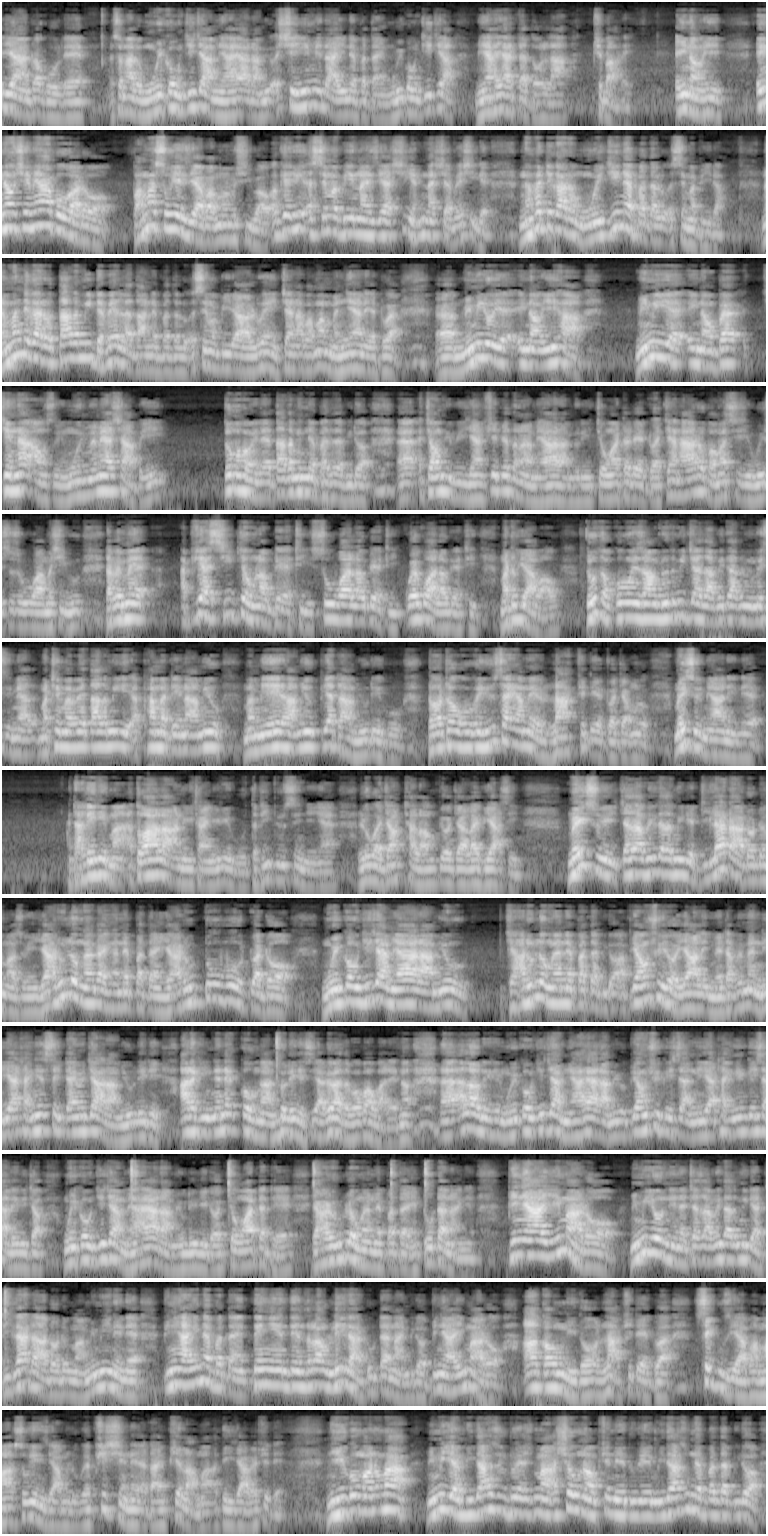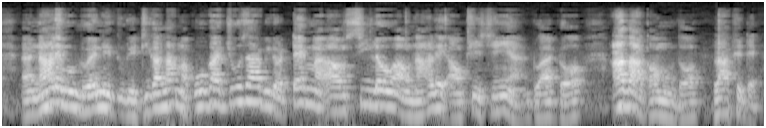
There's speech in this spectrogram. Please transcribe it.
ရန်အတွက်ကိုလည်းဆန္ဒလိုငွေကုန်ကြီးကြများရတာမျိုးအရှိန်ရင်းမြစ်တာကြီးနဲ့ပတ်သက်ငွေကုန်ကြီးကြများရတတ်တော့လားဖြစ်ပါတယ်အိမ်အောင်ကြီးအိမ်အောင်ရှင်များဖို့ကတော့ဘာမှစိုးရိမ်စရာဘာမှမရှိပါဘူးအကယ်၍အစင်မပြေနိုင်စရာရှိရင်နှစ်ချက်ပဲရှိတယ်နံပါတ်1ကတော့ငွေကြီးနဲ့ပတ်သက်လို့အစင်မပြေတာ နံပါတ်2ကတော့သားသမီးတပည့်လက်သားနဲ့ပတ်သက်လို့အစင်မပြေတာလွှဲရင်ကျန်တာဘာမှမညံ့တဲ့အတွက်အဲမိမိတို့ရဲ့အိမ်အောင်ကြီးဟာမိမိရဲ့အိမ်အောင်ဘက်ကျင်납အောင်ဆိုရင်ငွေများများရှာပြီး တို့မဟုတ်ရင်လည်းသားသမီးနဲ့ပတ်သက်ပြီးတော့အဲအကြောင်းပြပြီးရန်ဖြစ်ပြဿနာများရတာမျိုးတွေကြုံရတတ်တဲ့အတွက်ကျန်တာကတော့ဘာမှစီစီဝေးဆူဆူဝါမရှိဘူးဒါပေမဲ့အပြက်စီးကြုံလောက်တဲ့အထိစိုးဝါလောက်တဲ့အထိကွဲကွာလောက်တဲ့အထိမတွေ့ရပါဘူးသို့တော့ကိုဝင်ဆောင်မျိုးသမီးကြာစာပေးသားသမီးမိတ်ဆွေများမထင်မှပဲသားသမီးတွေအဖတ်မတင်တာမျိုးမမြဲတာမျိုးပြတ်တာမျိုးတွေကိုဒေါက်တာကိုဗယူဆိုင်ရမယ်လာဖြစ်တဲ့အတွက်ကြောင့်မလို့မိတ်ဆွေများအနေနဲ့ဒါလေးတွေမှာအသွားလာအနေထိုင်လေးတွေကိုတတိပြုစင်ကြင်ရန်လိုအပ်ကြောင်းထပ်လောင်းပြောကြားလိုက်ပါရစေ မိတ်ဆွေကြာစာပေးသားသမီးတွေဒီလာတာတော့တွင်မှာဆိုရင်ယာရုလုပ်ငန်းကိုင်ငံနဲ့ပတ်သက်ယာရုတိုးဖို့အတွက်တော့ငွေကုန်ကြီးကြများရတာမျိုး ဂျာဒုလုပ်ငန်းနဲ့ပတ်သက်ပြီးတော့အပြောင်းရွှေ့တော့ရလိမ့်မယ်ဒါပေမဲ့နေရာထိုင်နေစိတ်တိုင်းမကြတာမျိုးလေးတွေအာရဂီနဲ့နဲ့ကုံတာမျိုးလေးတွေဆရာပြောတာသဘောပေါက်ပါတယ်နော်အဲအဲ့လောက်လေးတွေငွေကုန်ကြေးကြများရတာမျိုးအပြောင်းရွှေ့ကိစ္စနေရာထိုင်နေကိစ္စလေးတွေကြောင့်ငွေကုန်ကြေးကြများရတာမျိုးလေးတွေတော့ကြုံရတတ်တယ်ဂျာဒုလုပ်ငန်းနဲ့ပတ်သက်ရင်တိုးတက်နိုင်တယ်ပညာရေးမှာတော့မိမိတို့အနေနဲ့ကြာစာဝိသသမီးတွေဒီလာတာတော့တွေမှာမိမိအနေနဲ့ပညာရေးနဲ့ပတ်သက်ရင်သင်ရင်သင်သလောက်လေ့လာတိုးတက်နိုင်ပြီးတော့ပညာရေးမှာတော့အားကောင်းနေတော့လဖြစ်တဲ့အတွက်စိတ်ပူစရာဘာမှစိုးရိမ်စရာမလိုပဲဖြစ်ရှင်တဲ့အတိုင်းဖြစ်လာမှာအသေးကြပဲဖြစ်တယ် ညီကောင်မောင်တို့မှမိမိရဲ့မိသားစုတွေမှာအရှုံးအောင်ဖြစ်နေသူတွေမိသားစုနဲ့ပတ်သက်ပြီးတော့အဲနားလည်မှုလွဲနေသူတွေဒီကလာမှာကိုကစူးစမ်းပြီးတော့တဲ့မှတ်အောင်စီလုံးအောင်နားလည်အောင်ဖြစ်ရှင်းရန်အတွက်တော့အာသာကောင်းမှုတော့လာဖြစ်တယ်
